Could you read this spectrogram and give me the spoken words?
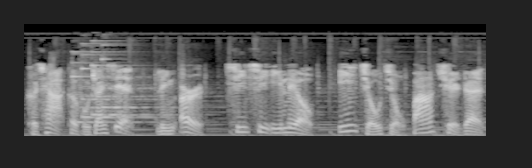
可洽客服专线零二七七一六一九九八确认。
